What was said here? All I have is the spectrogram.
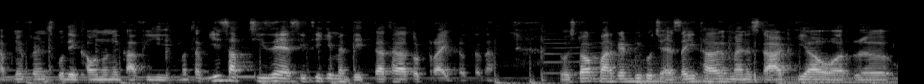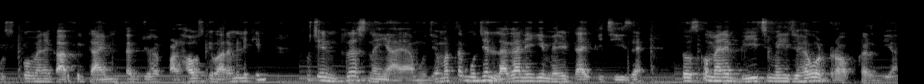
अपने फ्रेंड्स को देखा उन्होंने काफ़ी मतलब ये सब चीज़ें ऐसी थी कि मैं देखता था तो ट्राई करता था। तो स्टॉक मार्केट भी कुछ ऐसा ही था मैंने स्टार्ट किया और उसको मैंने काफ़ी टाइम तक जो है पढ़ा उसके बारे में लेकिन कुछ इंटरेस्ट नहीं आया मुझे। मतलब मुझे लगा नहीं कि मेरी टाइप की चीज़ है तो उसको मैंने बीच में ही जो है वो ड्रॉप कर दिया।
